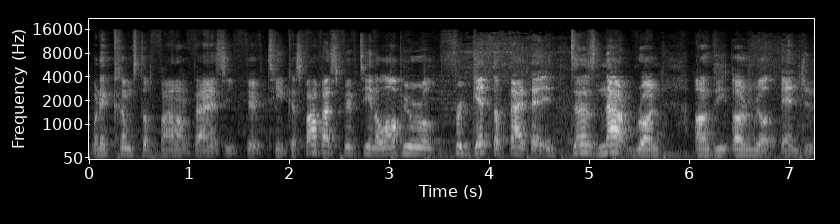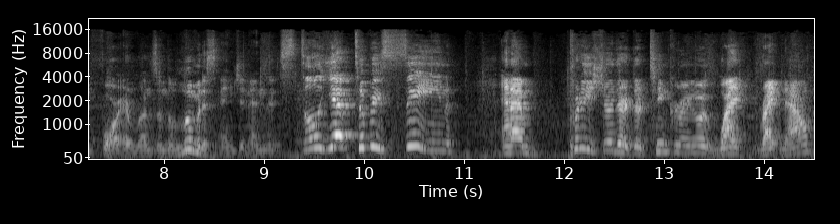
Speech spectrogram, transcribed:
when it comes to Final Fantasy 15. Because Final Fantasy 15, a lot of people will forget the fact that it does not run on the Unreal Engine 4. It runs on the Luminous engine, and it's still yet to be seen. And I'm pretty sure they're, they're tinkering with white right now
